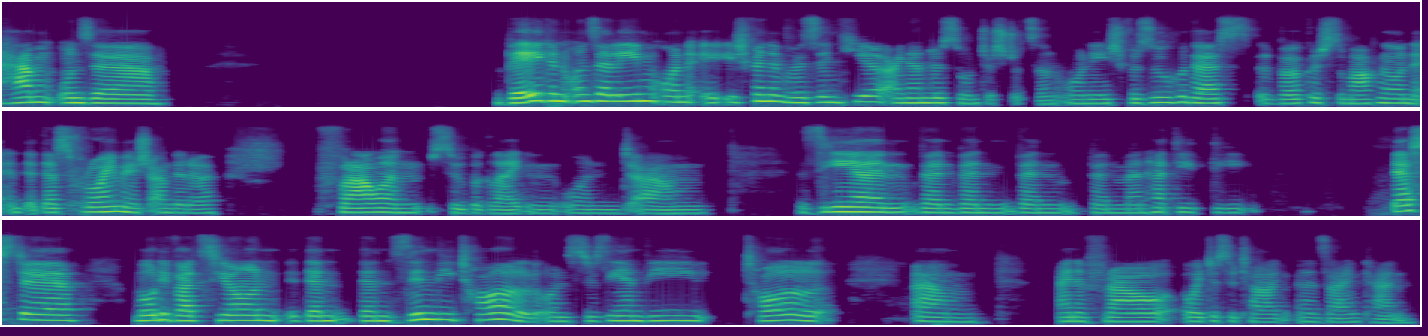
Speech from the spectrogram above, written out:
haben unser Weg in unser Leben. Und ich finde, wir sind hier, einander zu unterstützen. Und ich versuche das wirklich zu machen. Und das freut mich, andere Frauen zu begleiten und ähm, sehen, wenn, wenn, wenn, wenn man hat die, die beste Motivation, dann, dann sind die toll. Und zu sehen, wie toll ähm, eine Frau heutzutage sein kann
